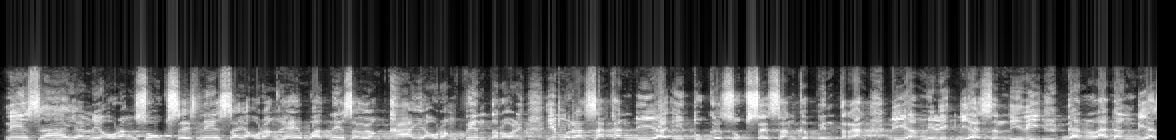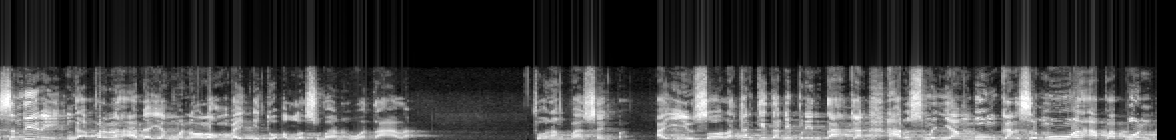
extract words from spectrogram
Nih saya nih orang sukses, nih saya orang hebat, nih saya orang kaya, orang pintar, orang yang merasakan dia itu kesuksesan, kepintaran, dia milik dia sendiri dan ladang dia sendiri. Enggak pernah ada yang menolong, baik itu Allah Subhanahu wa taala. Itu orang fasik, Pak ayu sholat. Kan kita diperintahkan harus menyambungkan semua apa pun.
